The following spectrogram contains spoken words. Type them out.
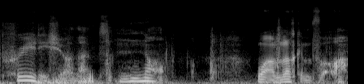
Pretty sure that's not what I'm looking for.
